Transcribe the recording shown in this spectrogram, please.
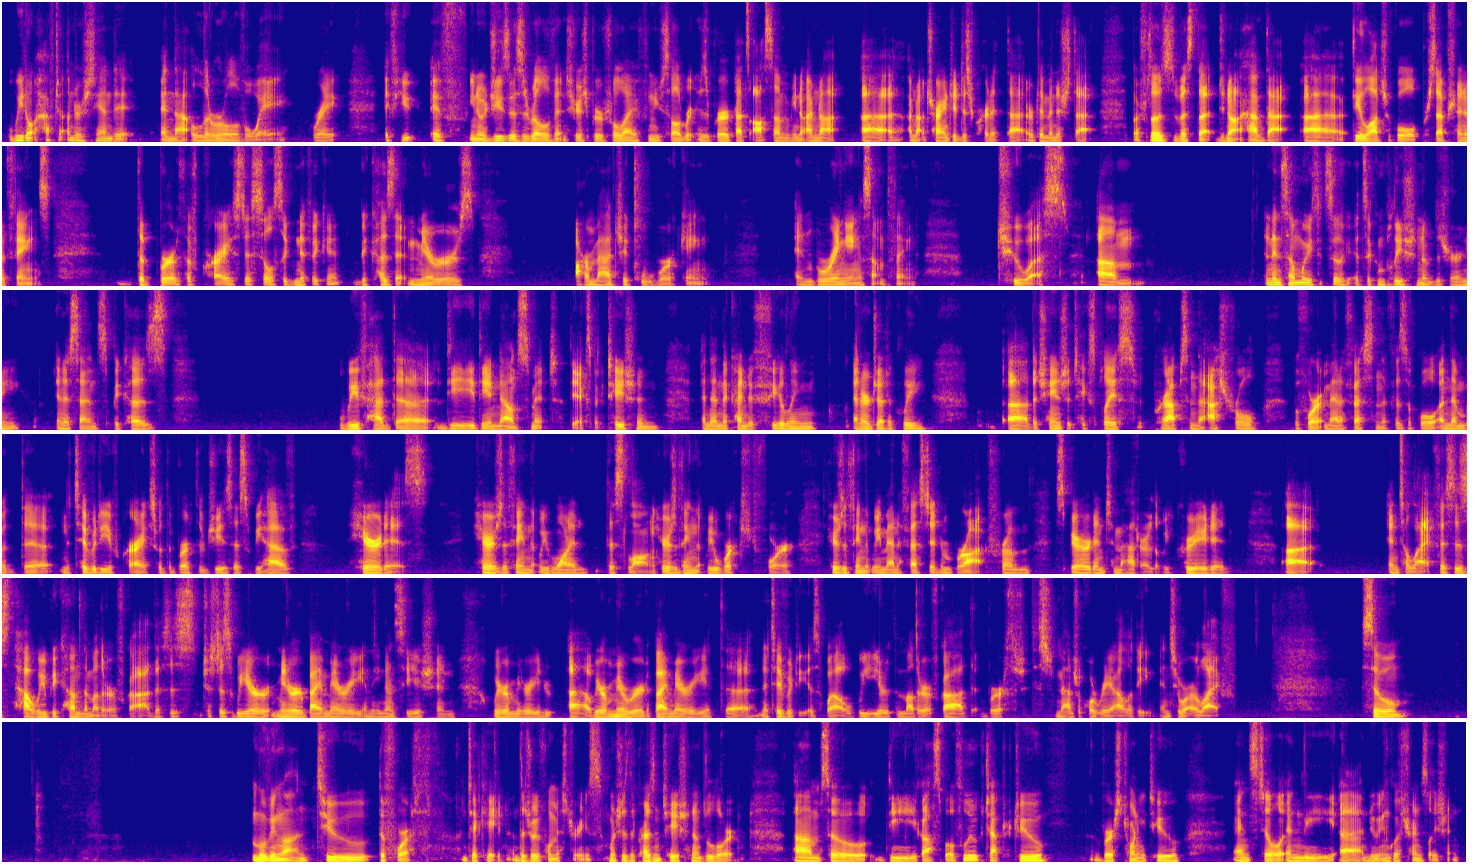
we don't have to understand it in that literal of a way, right? If you if you know Jesus is relevant to your spiritual life and you celebrate his birth, that's awesome. You know, I'm not uh, I'm not trying to discredit that or diminish that. But for those of us that do not have that uh, theological perception of things, the birth of Christ is still significant because it mirrors our magic working and bringing something to us um, and in some ways, it's a it's a completion of the journey in a sense because we've had the the the announcement, the expectation, and then the kind of feeling energetically. uh, the change that takes place perhaps in the astral before it manifests in the physical. And then with the nativity of Christ, with the birth of Jesus, we have here it is. Here's the thing that we wanted this long. Here's the thing that we worked for. Here's the thing that we manifested and brought from spirit into matter that we created uh, into life. This is how we become the mother of God. This is just as we are mirrored by Mary in the Annunciation. We are married. Uh, we are mirrored by Mary at the Nativity as well. We are the mother of God that birthed this magical reality into our life. So, moving on to the fourth decade of the joyful mysteries, which is the presentation of the Lord. Um, so, the Gospel of Luke, chapter two, verse twenty-two and still in the uh, New English translation.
